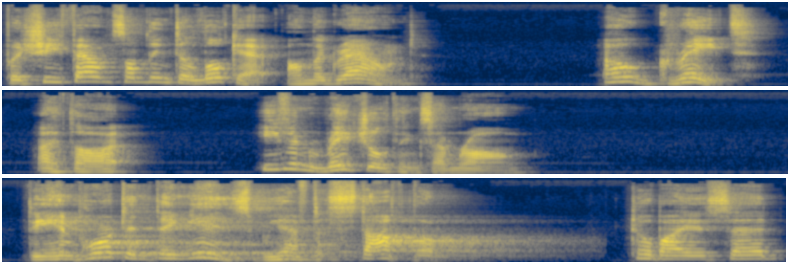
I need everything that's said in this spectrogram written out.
but she found something to look at on the ground. Oh, great, I thought. Even Rachel thinks I'm wrong. The important thing is we have to stop them, Tobias said.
